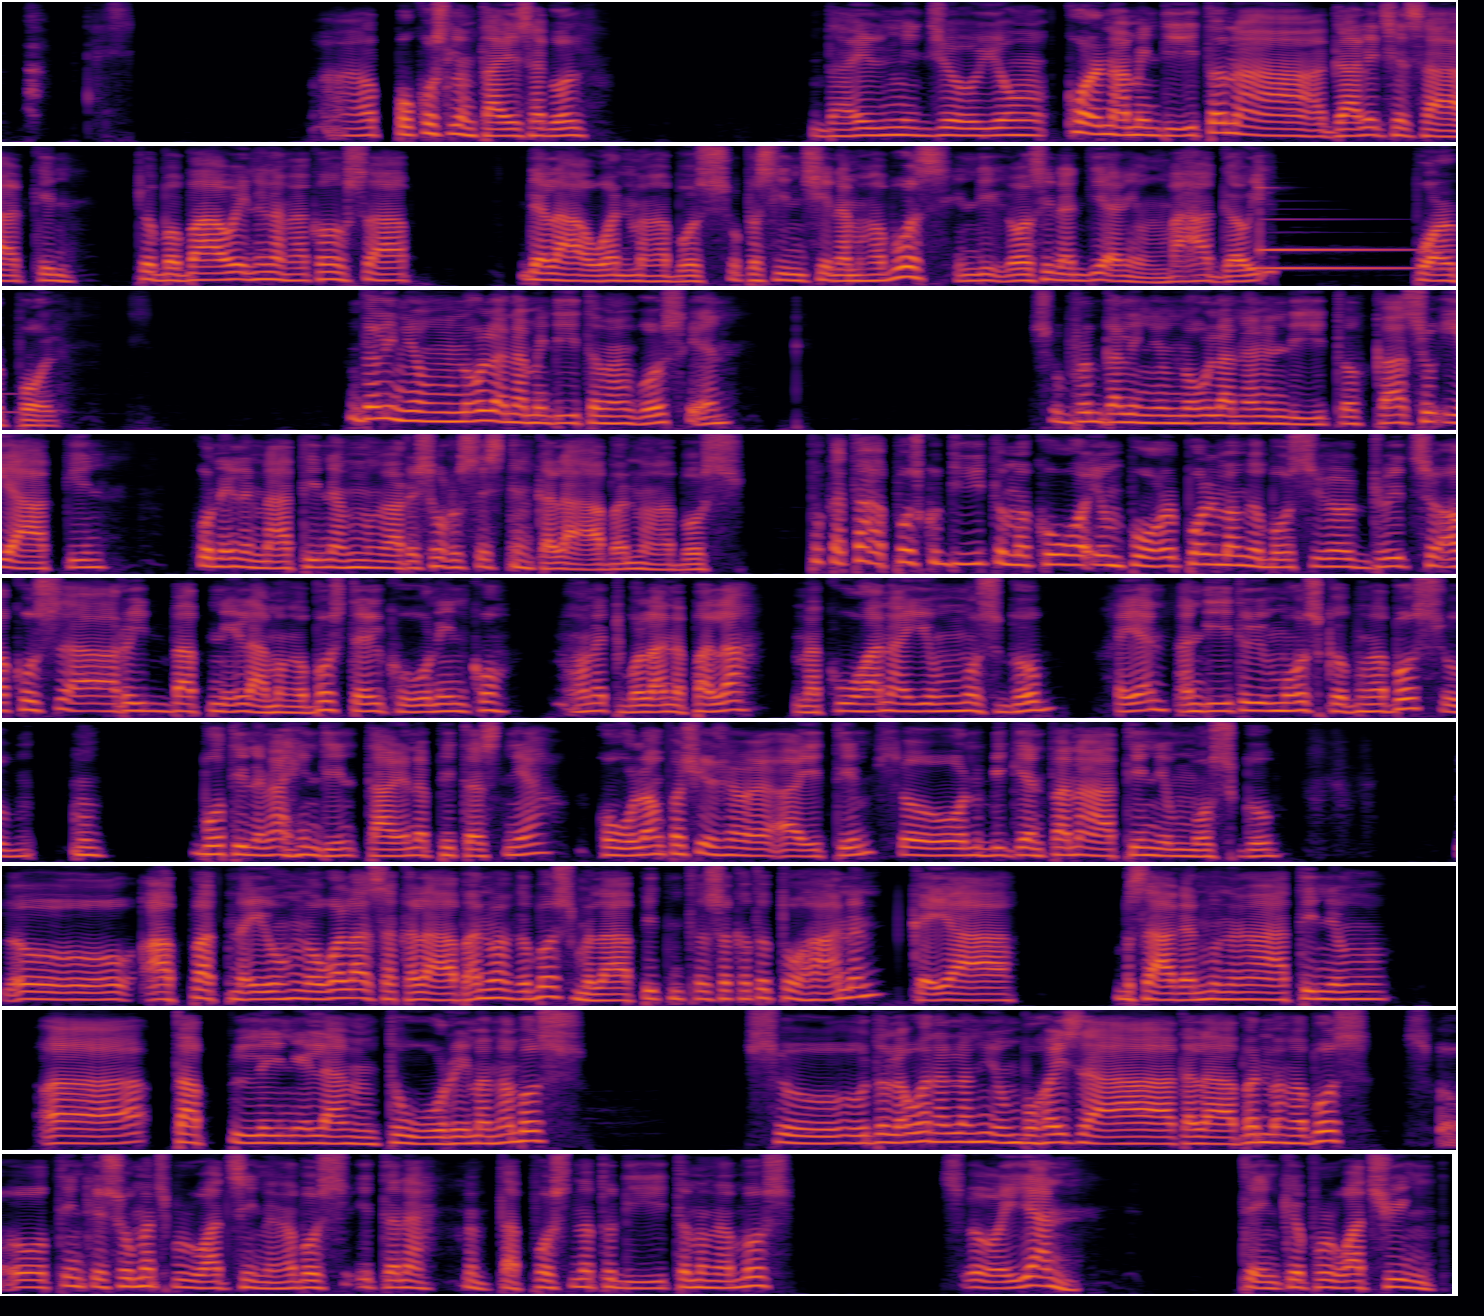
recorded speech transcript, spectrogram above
Ah, focus lang tayo sa goal. Dahil medyo yung core namin dito na galit siya sa akin. So babawi na lang ako sa dalawan mga boss. So pasensya na mga boss. Hindi ko sinadyan yung mahagawi. Purple. Galing yung nula namin dito mga boss. Yan. Sobrang galing yung nula na nandito. Kaso iyakin. Kunin lang natin ang mga resources ng kalaban mga boss. Pagkatapos ko dito makuha yung purple mga boss, yung diretso ako sa red buff nila mga boss dahil kunin ko. Ngunit wala na pala. Nakuha na yung Musgob. Ayan, andito yung Musgob mga boss. So, buti na nga hindi tayo napitas niya. Kulang pa siya sa item. So, nabigyan pa natin yung Musgob. So, apat na yung nawala sa kalaban mga boss. Malapit nito sa katotohanan. Kaya, basagan muna natin yung ah, top lane nila ng Turi mga boss. So, dalawa na lang yung buhay sa kalaban mga boss. So, thank you so much for watching mga boss. Ito na, nagtapos na to dito mga boss. So, ayan. Thank you for watching.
